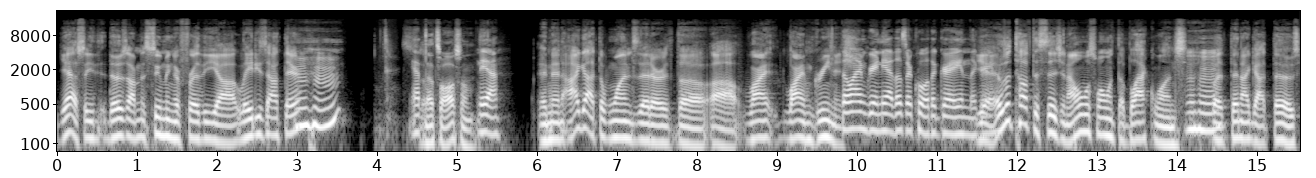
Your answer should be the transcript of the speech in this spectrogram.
Yeah, so those I'm assuming are for the uh, ladies out there. Mm-hmm. Yep. That's awesome. Yeah. And then I got the ones that are the uh, lime, lime greenish. The lime green. Yeah, those are cool. The gray and the green. Yeah, green. it was a tough decision. I almost went with the black ones, Mhm. but then I got those.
